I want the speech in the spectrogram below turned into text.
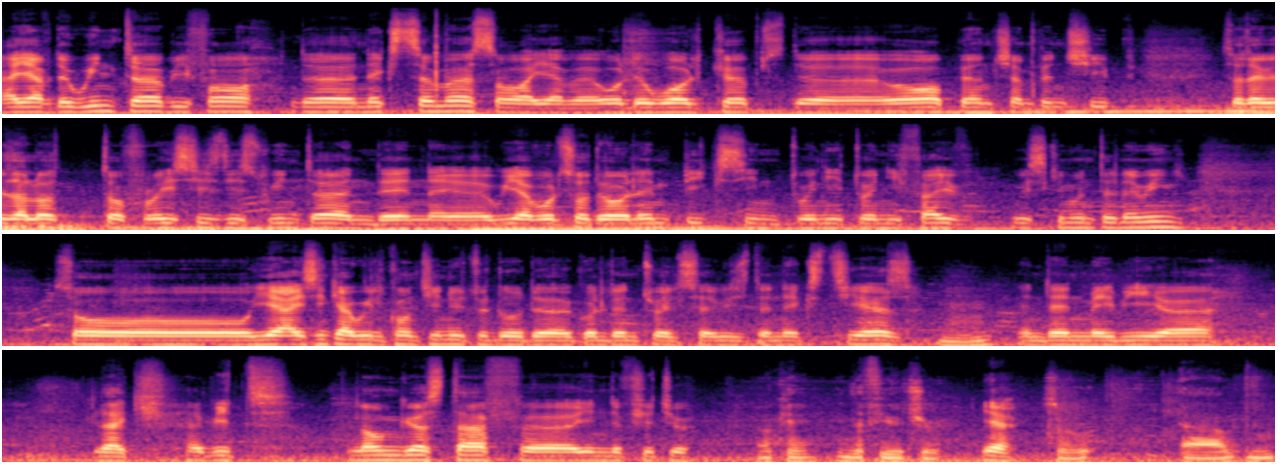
I have the winter before the next summer, so I have uh, all the World Cups, the European Championship. So there is a lot of races this winter, and then uh, we have also the Olympics in 2025 with ski mountaineering. So yeah, I think I will continue to do the Golden Trail Series the next years, and then maybe uh, like a bit longer stuff uh, in the future. Okay, in the future. Yeah. So, um,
